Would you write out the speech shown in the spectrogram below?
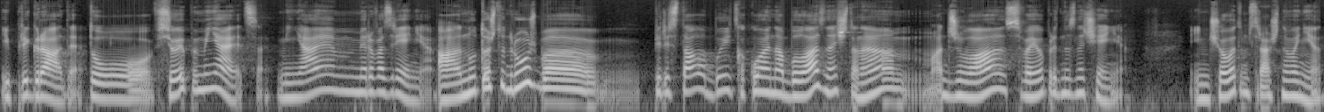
и преграды, то все и поменяется. Меняем мировоззрение. А ну то, что дружба перестала быть, какой она была, значит, она отжила свое предназначение. И ничего в этом страшного нет.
